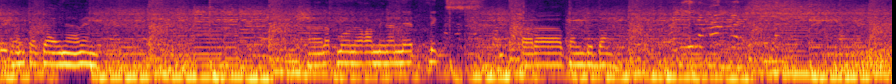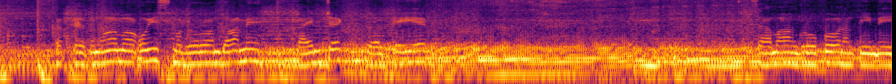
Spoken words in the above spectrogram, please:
Ang pagkain namin. Hanap muna kami ng Netflix para pandibang. At ito na nga mga quiz, mag-ronda kami. Time check, 12 a.m. Sama ang grupo ng Team A.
